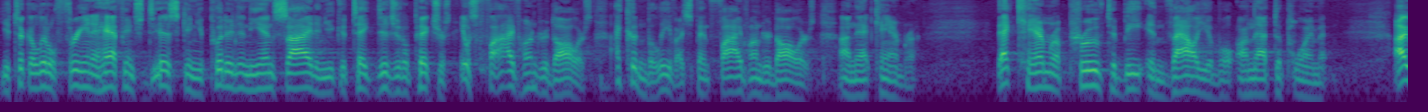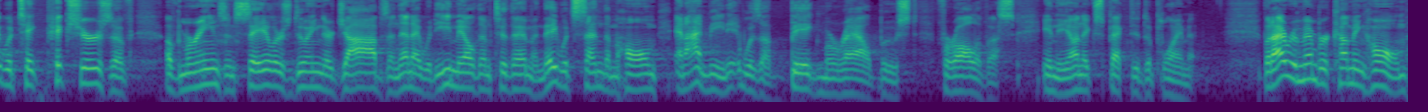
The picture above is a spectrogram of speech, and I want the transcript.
You took a little three and a half inch disc and you put it in the inside and you could take digital pictures. It was $500. I couldn't believe I spent $500 on that camera. That camera proved to be invaluable on that deployment. I would take pictures of, of Marines and sailors doing their jobs, and then I would email them to them, and they would send them home. And I mean, it was a big morale boost for all of us in the unexpected deployment. But I remember coming home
